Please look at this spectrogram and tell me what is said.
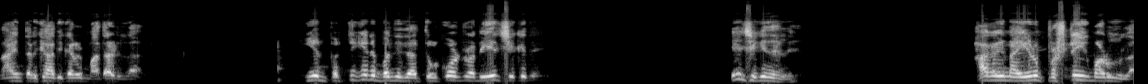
ನಾ ಏನ್ ತನಿಖೆ ಅಧಿಕಾರಿ ಮಾತಾಡಿಲ್ಲ. ಏನ್ ಪತ್ರಿಕೆನೆ ಬಂದಿದೆ ಅದು ತಿಳ್ಕೊಂಡ್ರು ಅದು ಏನ್ ಸಿಕ್ಕಿದೆ? ಏನ್ ಸಿಕ್ಕಿದೆ ಅಲ್ಲಿ? ಹಾಗಾಗಿ ನಾ ಏನು ಪ್ರಶ್ನೆ ಈಗ ಮಾಡುವುದಿಲ್ಲ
